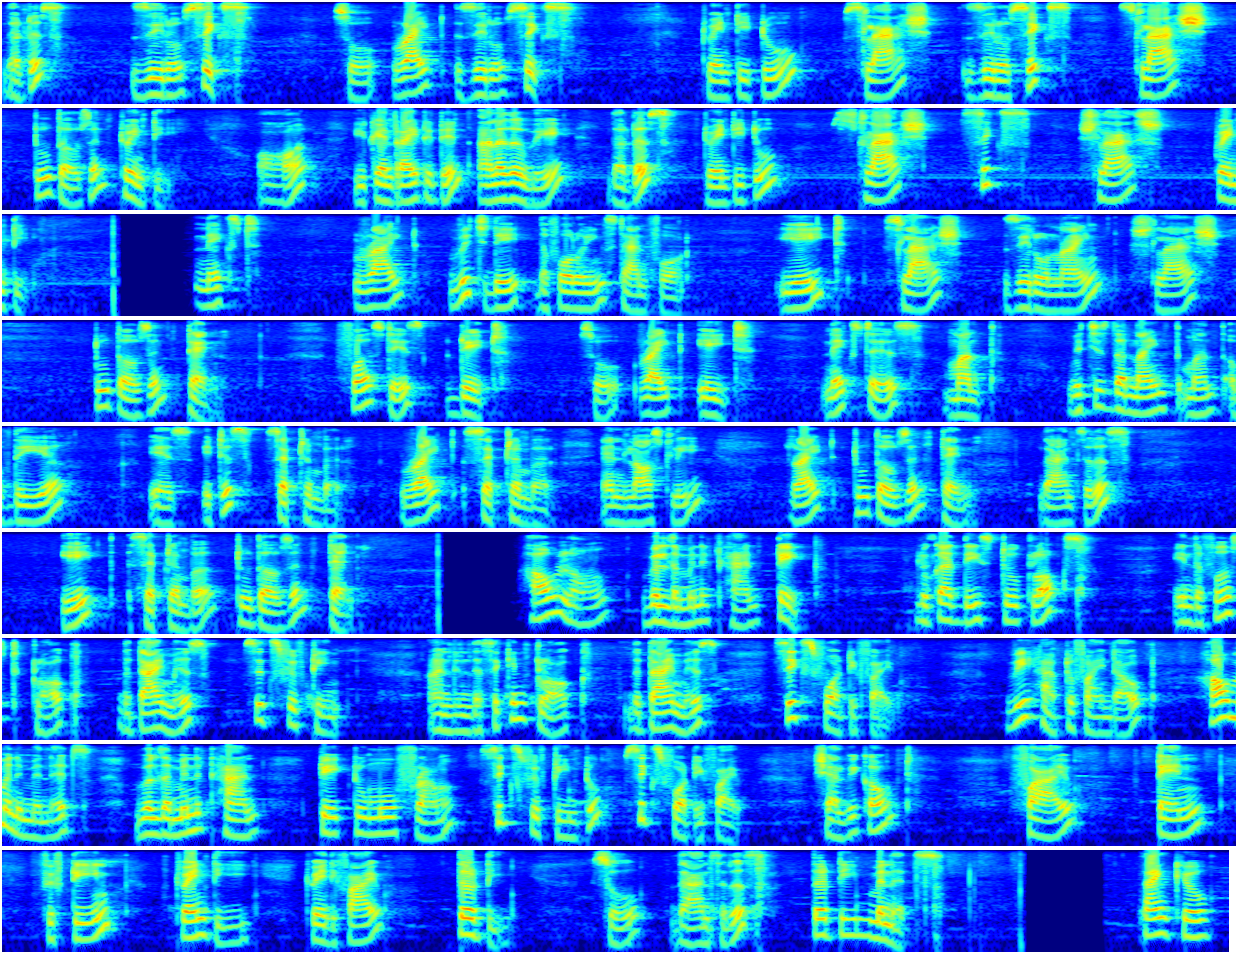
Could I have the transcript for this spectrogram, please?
that is 06 so write 06 22 slash 06 slash 2020 or you can write it in another way that is 22 slash 6 slash 20 next write which date the following stand for. 8 slash 09 slash 2010 first is date so write 8 next is month. Which is the ninth month of the year? Yes it is September. Write September. And lastly write 2010 the answer is 8th September 2010 how long will the minute hand take? Look at these two clocks. In the first clock, the time is 6.15 and in the second clock, the time is 6.45. We have to find out how many minutes will the minute hand take to move from 6.15 to 6.45. Shall we count? 5, 10, 15, 20, 25, 30. So the answer is 30 minutes. Thank you.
